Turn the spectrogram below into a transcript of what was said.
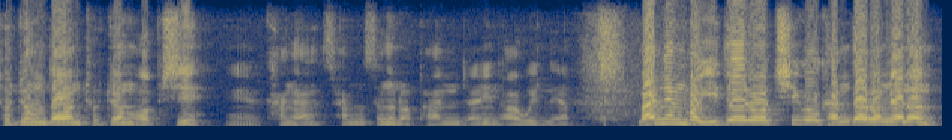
조정다운 조정 없이 예, 강한 상승으로 반전이 나오고 있네요. 만약 뭐 이대로 치고 간다면은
